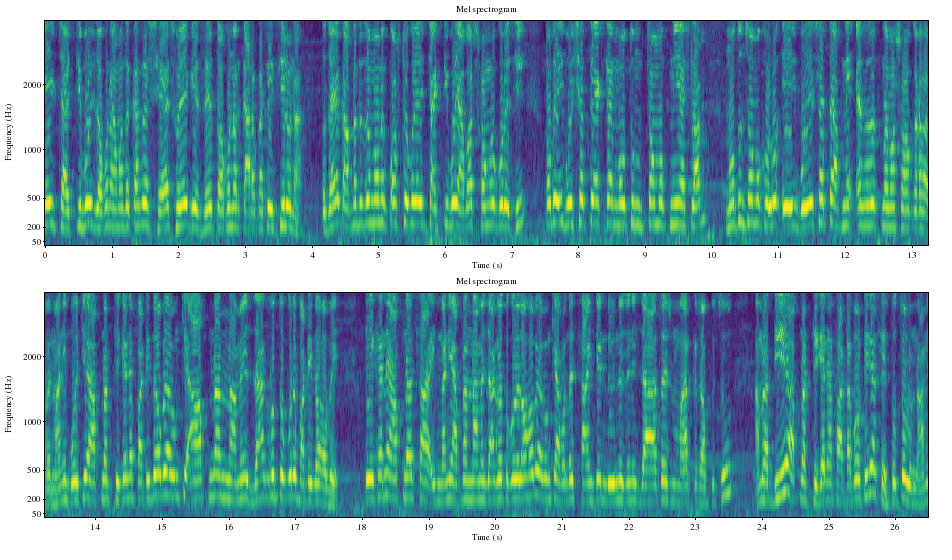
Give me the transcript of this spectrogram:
এই চারটি বই যখন আমাদের কাছে শেষ হয়ে গেছে, তখন আর কারও কাছেই ছিল না। তো যাই হোক, আপনাদের জন্য অনেক কষ্ট করে এই চারটি বই আবার সংগ্রহ করেছি। তবে এই বইয়ের সাথে একটা নতুন চমক নিয়ে আসলাম। নতুন চমক হলো, এই বইয়ের সাথে আপনি এজাজতনামা সহকারে পাবেন। মানে বইটি আপনার ঠিকানায় পাঠিয়ে দেওয়া হবে এবং কি আপনার নামে জাগ্রত করে পাঠিয়ে দেওয়া হবে। তো এখানে আপনার মানে আপনার নামে জাগ্রত করে দেওয়া হবে এবং কি আমাদের সাইন টেন, বিভিন্ন জিনিস যা আছে, মার্ক সব কিছু আমরা দিয়ে আপনার ঠিকানা পাঠাবো, ঠিক আছে? তো চলুন, আমি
